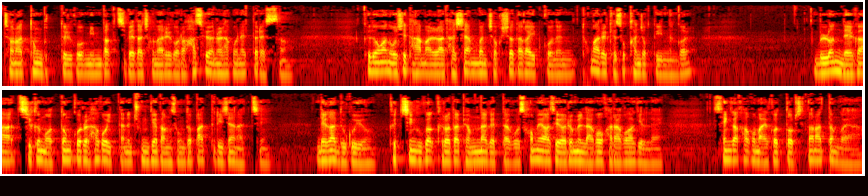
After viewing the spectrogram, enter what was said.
전화통 붙들고 민박집에다 전화를 걸어 하소연을 하곤 했더랬어. 그동안 옷이 다 말라 다시 한번 적셔다가 입고는 통화를 계속한 적도 있는걸. 물론 내가 지금 어떤 꼴을 하고 있다는 중계방송도 빠뜨리지 않았지. 내가 누구요? 그 친구가 그러다 병나겠다고 섬에 와서 여름을 나고 가라고 하길래 생각하고 말 것도 없이 떠났던 거야.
